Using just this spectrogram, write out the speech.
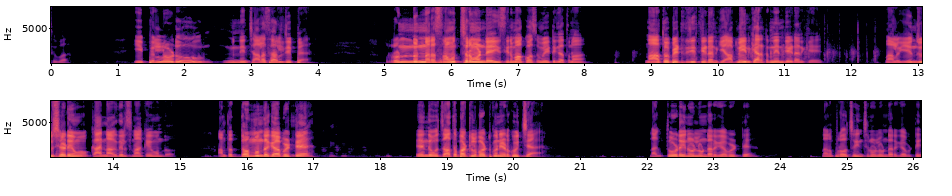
శివ ఈ పిల్లోడు నేను చాలాసార్లు చెప్పా రెండున్నర సంవత్సరం అండే ఈ సినిమా కోసం వెయిటింగ్ అతను. నాతో పెట్టి తీయడానికి ఆ మెయిన్ క్యారెక్టర్ నేను చేయడానికి. నాలో ఏం చూశాడేమో కానీ నాకు తెలిసి నాకేముందో. అంత దమ్ముంది కాబట్టే ఏంది ఓ జత బట్టలు పట్టుకుని ఇక్కడికి వచ్చా నాకు తోడైన వాళ్ళు ఉండరు కాబట్టి నన్ను ప్రోత్సహించిన వాళ్ళు ఉండరు కాబట్టి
